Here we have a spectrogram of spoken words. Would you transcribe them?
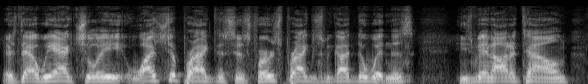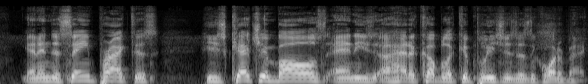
is that we actually watched the practice. His first practice, we got the witness. He's been out of town, and in the same practice, he's catching balls and he's uh, had a couple of completions as a quarterback.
